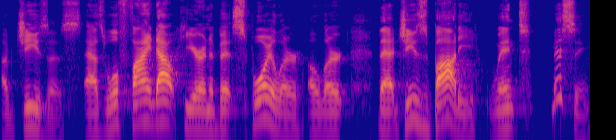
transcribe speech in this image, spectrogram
of Jesus. As we'll find out here in a bit, spoiler alert, that Jesus' body went missing.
